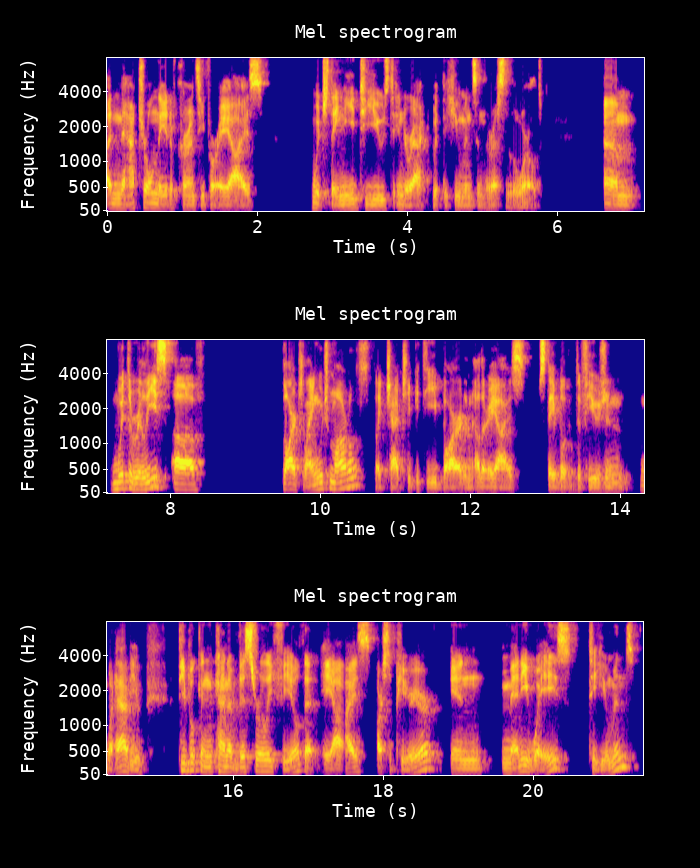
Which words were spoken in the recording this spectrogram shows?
a, natural native currency for AIs, which they need to use to interact with the humans and the rest of the world. Um, with the release of large language models like ChatGPT, BARD, and other AIs, Stable Diffusion, what have you, people can kind of viscerally feel that AIs are superior in many ways to humans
